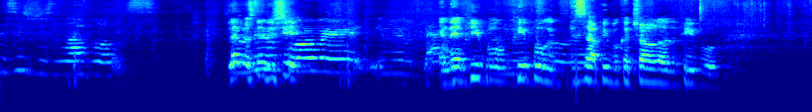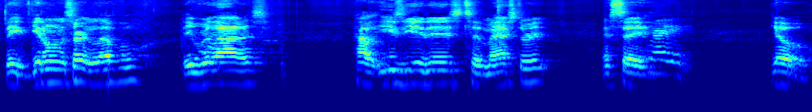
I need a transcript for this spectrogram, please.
this is just levels. let us do the shit. Forward, you back. And then people, people, forward. this is how people control other people. They get on a certain level, they realize how easy it is to master it, and say, Right. yo,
